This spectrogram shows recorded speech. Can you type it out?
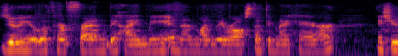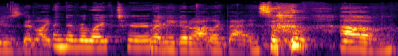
doing it with her friend behind me and then like they were all stuck in my hair and she was just gonna like I never liked her. let me go out like that. And so um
